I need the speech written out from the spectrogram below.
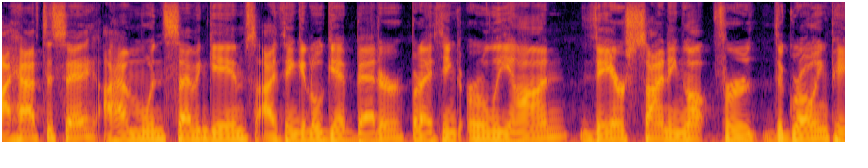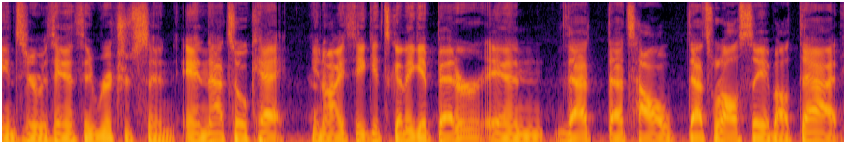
I have to say, I haven't won seven games. I think it'll get better, but I think early on, they are signing up for the growing pains here with Anthony Richardson, and that's okay. You know, I think it's going to get better, and that that's how that's what I'll say about that.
